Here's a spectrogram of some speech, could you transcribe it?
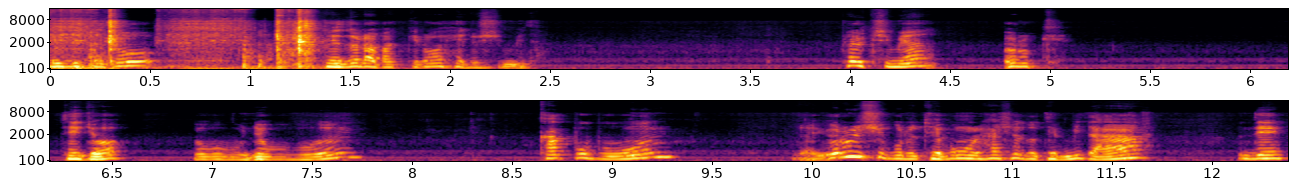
여기서도 되돌아 받기로 해주십니다. 펼치면 이렇게 되죠. 이 부분, 이 부분, 각 부분 이런 식으로 재봉을 하셔도 됩니다. 근데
